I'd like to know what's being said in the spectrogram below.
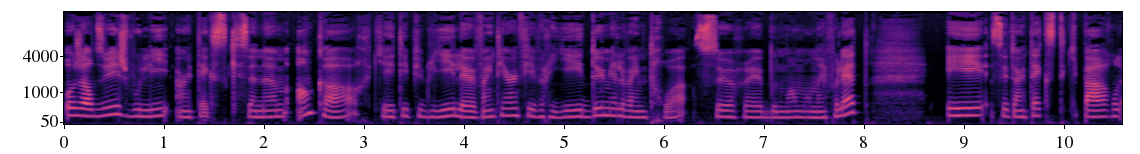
Aujourd'hui, je vous lis un texte qui se nomme Encore, qui a été publié le 21 février 2023 sur euh, Bout mon infolette. Et c'est un texte qui parle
